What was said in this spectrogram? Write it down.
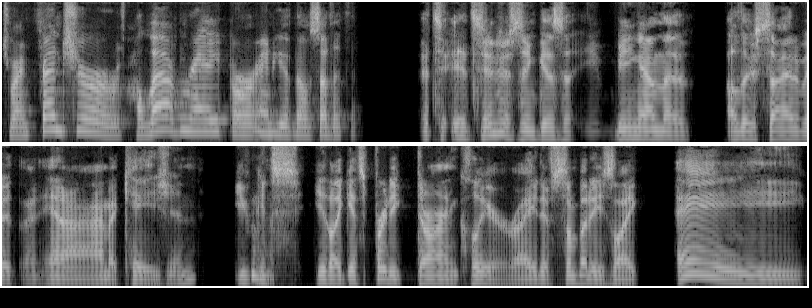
join venture or collaborate or any of those other things. It's it's interesting because being on the other side of it uh, on occasion, you can hmm. see like it's pretty darn clear, right? If somebody's like, "Hey,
